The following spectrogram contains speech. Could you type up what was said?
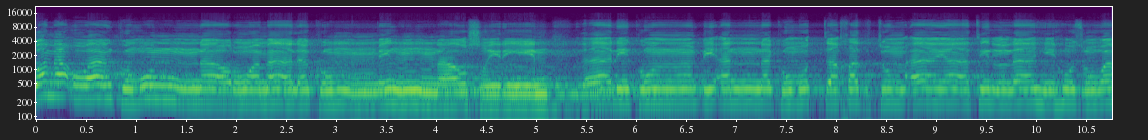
ومأواكم النار وما لكم من ناصرين. ذلكم بأنكم اتخذتم آيات الله هزوا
